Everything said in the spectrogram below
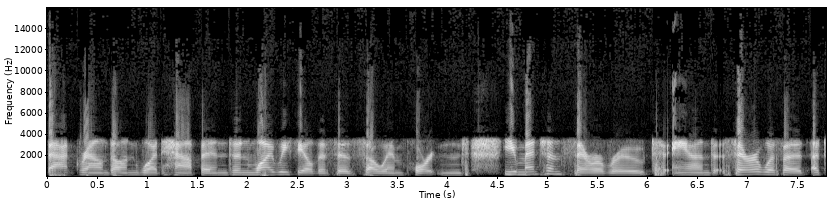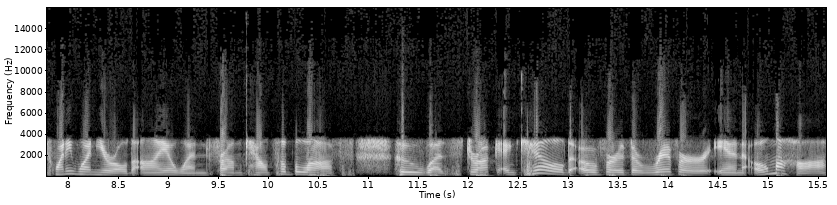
background on what happened and why we feel this is so important. You mentioned Sarah Root, and Sarah was a, a 21 year old Iowan from Council Bluffs who was struck and killed over the river in Omaha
